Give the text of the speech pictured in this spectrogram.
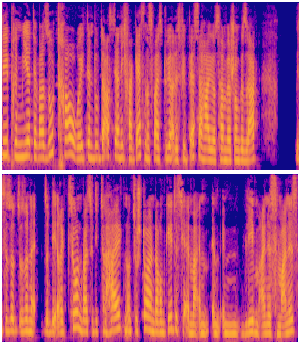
deprimiert, der war so traurig, denn du darfst ja nicht vergessen, das weißt du ja alles viel besser, Hajos, haben wir schon gesagt, ist so, so, so, eine, so die Erektion, weißt du, die zu halten und zu steuern. Darum geht es ja immer im, im, im Leben eines Mannes.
